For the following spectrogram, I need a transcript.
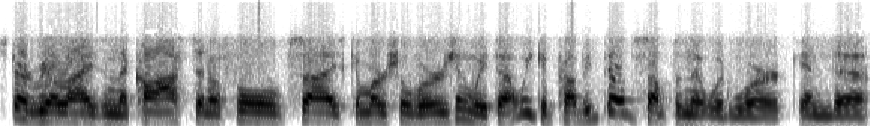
started realizing the cost in a full-size commercial version. We thought we could probably build something that would work, and uh,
